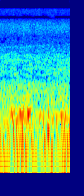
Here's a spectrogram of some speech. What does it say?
you.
